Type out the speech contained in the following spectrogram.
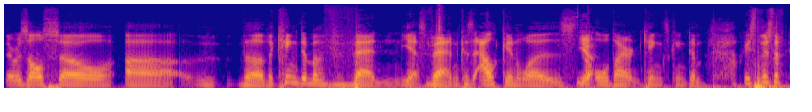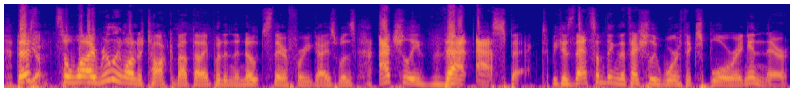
there was also uh the the kingdom of Ven. Yes, Ven, because Alkin was Yeah. the old Iron King's kingdom. Okay, so there's the there's, so what I really want to talk about that I put in the notes there for you guys was actually that aspect because that's something that's actually worth exploring in there.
